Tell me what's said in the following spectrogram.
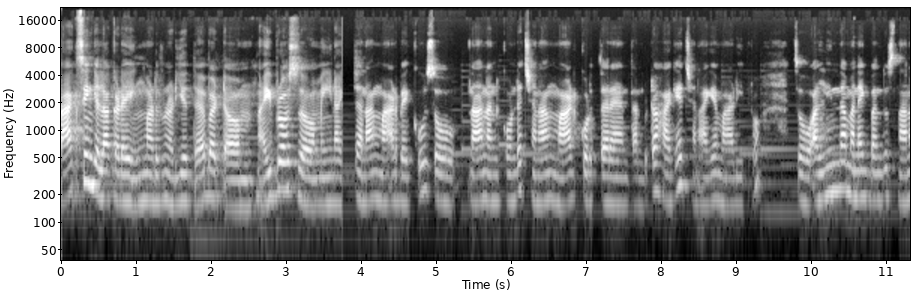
ವ್ಯಾಕ್ಸಿಂಗ್ ಎಲ್ಲ ಕಡೆ ಹೆಂಗೆ ಮಾಡಿದ್ರು ನಡೆಯುತ್ತೆ ಬಟ್ ಐಬ್ರೋಸ್ ಮೇಯ್ನಾಗಿ ಚೆನ್ನಾಗಿ ಮಾಡಬೇಕು. ಸೊ ನಾನು ಅಂದ್ಕೊಂಡೆ ಚೆನ್ನಾಗಿ ಮಾಡಿಕೊಡ್ತಾರೆ ಅಂತ ಅಂದ್ಬಿಟ್ಟು ಹಾಗೆ ಚೆನ್ನಾಗೇ ಮಾಡಿದರು. ಸೊ ಅಲ್ಲಿಂದ ಮನೆಗೆ ಬಂದು ಸ್ನಾನ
